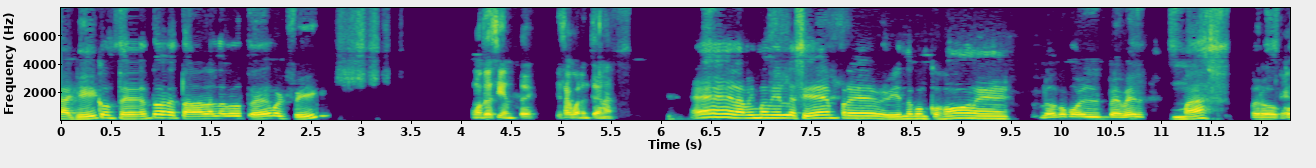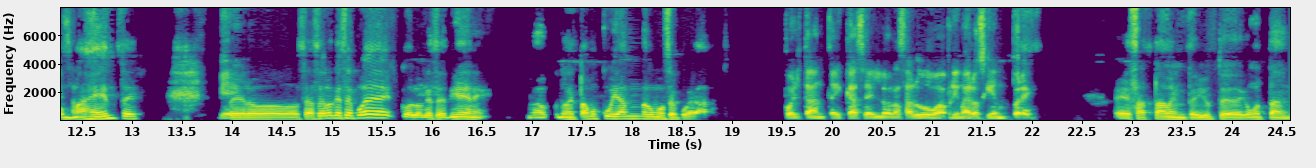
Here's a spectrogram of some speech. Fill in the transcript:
Aquí contento de estar hablando con ustedes por fin. ¿Cómo te sientes esa cuarentena? Eh, la misma mierda de siempre, viviendo con cojones, loco por beber más, pero con Exacto. más gente. Bien. Pero se hace lo que se puede con lo que se tiene. Nos, nos estamos cuidando como se pueda. Importante, hay que hacerlo. La salud va primero siempre. Exactamente. ¿Y ustedes cómo están?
